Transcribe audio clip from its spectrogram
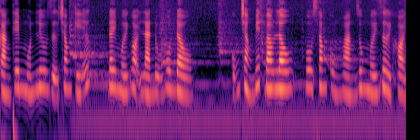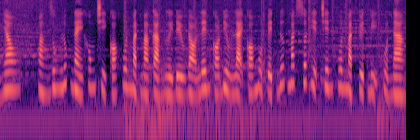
Càng thêm muốn lưu giữ trong ký ức. Đây mới gọi là nụ hôn đầu. Cũng chẳng biết bao lâu, vô song cùng Hoàng Dung mới rời khỏi nhau. Hoàng Dung lúc này không chỉ có khuôn mặt mà cả người đều đỏ lên có điều lại có một vệt nước mắt xuất hiện trên khuôn mặt tuyệt mỹ của nàng.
